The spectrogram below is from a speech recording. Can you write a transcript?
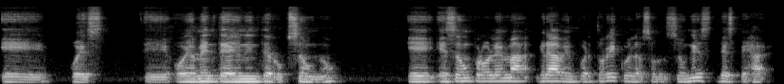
eh, pues eh, obviamente hay una interrupción, ¿no? Ese es un problema grave en Puerto Rico y la solución es despejar.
